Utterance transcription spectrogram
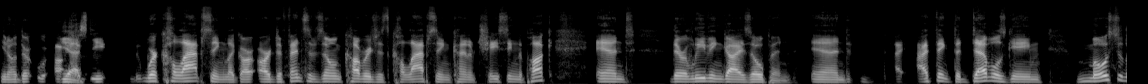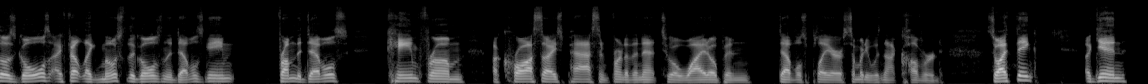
You know, uh, yes. The, we're collapsing. Like our, our defensive zone coverage is collapsing, kind of chasing the puck, and they're leaving guys open. And I, I think the Devils game, most of those goals, I felt like most of the goals in the Devils game from the Devils came from a cross ice pass in front of the net to a wide open Devils player. Somebody was not covered. So I think, again,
